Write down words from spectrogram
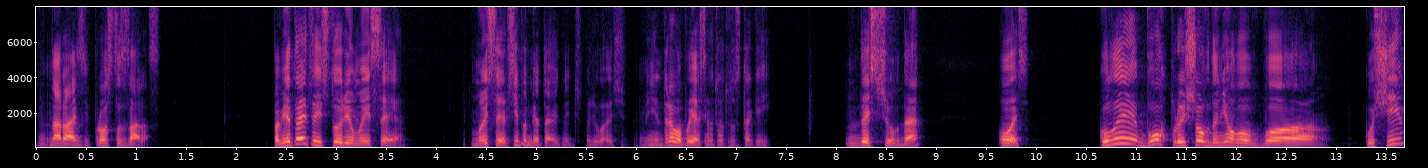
наразі, просто зараз. Пам'ятаєте історію Моїсея? Моїсея всі пам'ятають, сподіваюся. Мені не треба пояснювати, хто це такий. Десь чув, да? Ось. Коли Бог прийшов до нього в е, кущі,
